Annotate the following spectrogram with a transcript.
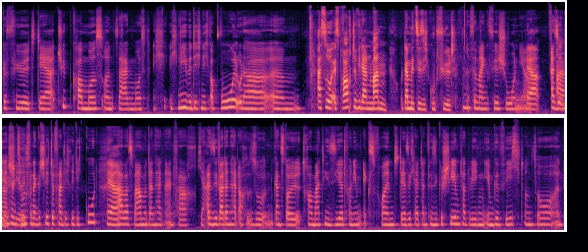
gefühlt der Typ kommen muss und sagen muss, ich, ich liebe dich nicht, obwohl oder ähm, Ach so, es brauchte wieder einen Mann, damit sie sich gut fühlt. Für mein Gefühl schon, ja. Ja. Also ah, die Intention schwierig. von der Geschichte fand ich richtig gut, ja. aber es war mir dann halt einfach, ja, also sie war dann halt auch so ganz doll traumatisiert von ihrem Ex-Freund, der sich halt dann für sie geschämt hat wegen ihrem Gewicht und so und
